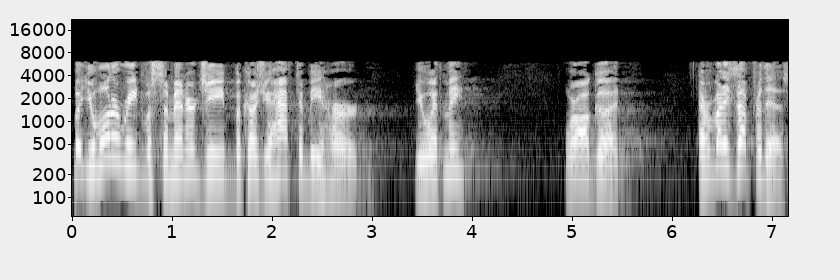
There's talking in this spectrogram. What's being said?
But you want to read with some energy because you have to be heard. You with me? We're all good. Everybody's up for this.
